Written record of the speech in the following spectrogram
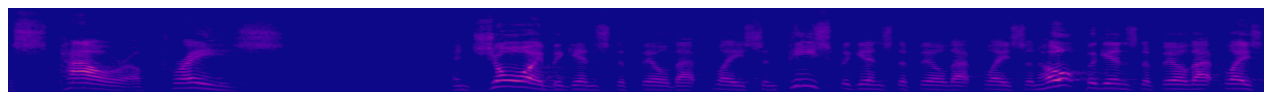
the power of praise and joy begins to fill that place, and peace begins to fill that place, and hope begins to fill that place.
